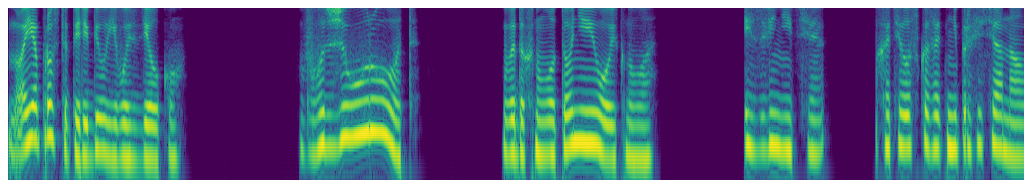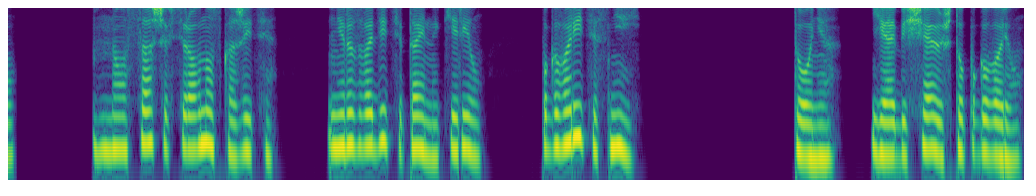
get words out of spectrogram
А я просто перебил его сделку. «Вот же урод!» Выдохнула Тоня и ойкнула. «Извините, хотела сказать непрофессионал. Но Саше все равно скажите. Не разводите тайны, Кирилл. Поговорите с ней». «Тоня, я обещаю, что поговорю.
